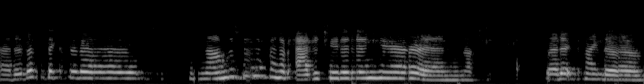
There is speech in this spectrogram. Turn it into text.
Added a fixative. Now I'm just gonna kind of agitate it in here and let it kind of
